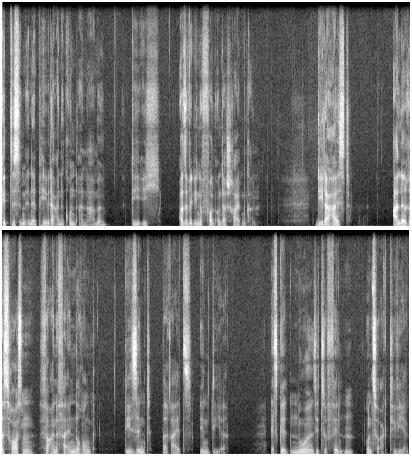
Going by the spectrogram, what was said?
gibt es im NLP wieder eine Grundannahme, die ich also wirklich nur voll unterschreiben kann. Die da heißt, alle Ressourcen für eine Veränderung, die sind bereits in dir. Es gilt nur, sie zu finden und zu aktivieren.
